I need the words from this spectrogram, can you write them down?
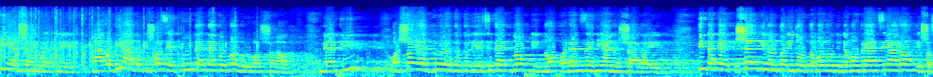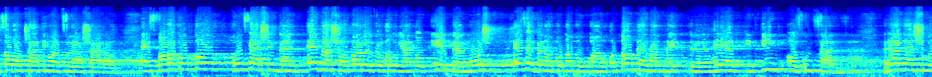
Ilyen sem volt még. Már a diákok is azért tüntetnek, hogy tanulhassanak. Mert itt a saját bőrötökön érzitek nap mint nap a rendszer hiányosságait. Titeket senki nem tanított valódi demokráciára és a szabadság kiharcolására. Ezt magatoktól, kockásintben, egymással karöltve tanuljátok éppen most, ezekben a napokban, a tanterben helyett itt kint az utcán. Ráadásul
